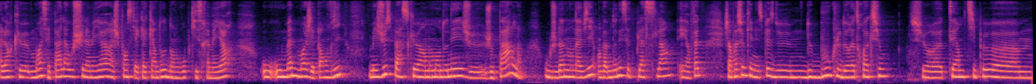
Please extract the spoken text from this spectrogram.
alors que moi c'est pas là où je suis la meilleure et je pense qu'il y a quelqu'un d'autre dans le groupe qui serait meilleur. Ou, même moi j'ai pas envie, mais juste parce qu'à un moment donné je, parle ou que je donne mon avis, on va me donner cette place là. Et en fait, j'ai l'impression qu'il y a une espèce de, boucle de rétroaction sur euh, t'es un petit peu euh,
